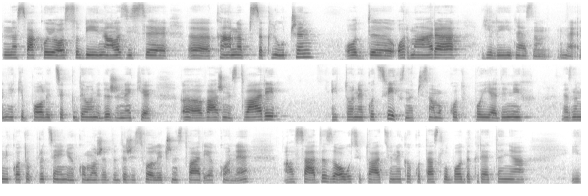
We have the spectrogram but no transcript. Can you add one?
na svakoj osobi nalazi se uh, kanap sa ključem od uh, ormara ili, ne znam, ne, neke police gde oni drže neke uh, važne stvari i to ne kod svih, znači samo kod pojedinih Ne znam ni ko to procenjuje, ko može da drži svoje lične stvari, a ko ne. Ali sada za ovu situaciju nekako ta sloboda kretanja i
